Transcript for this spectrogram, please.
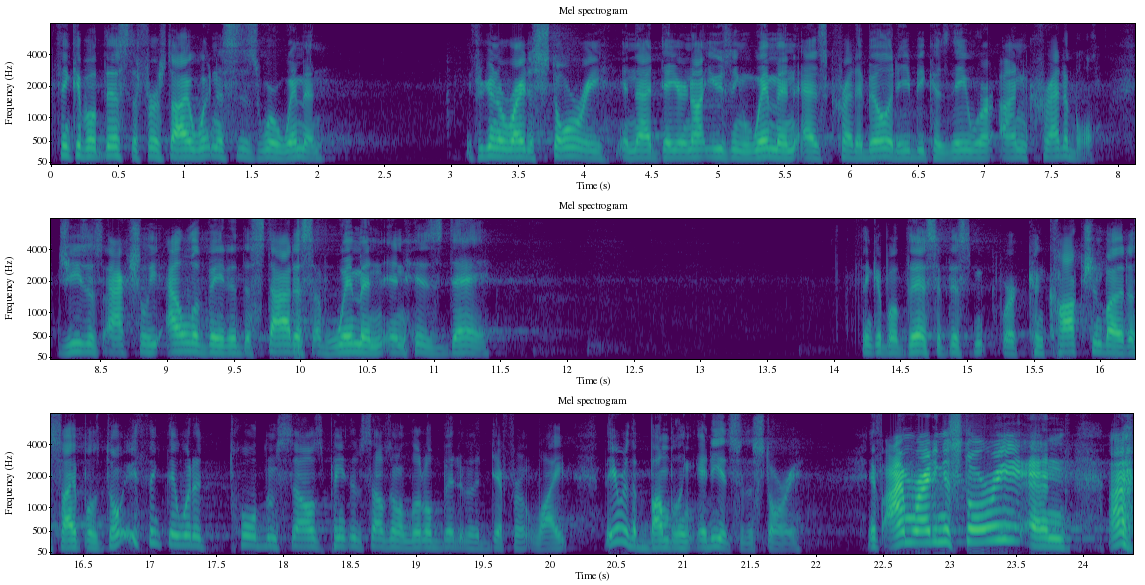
Think about this: the first eyewitnesses were women. If you're going to write a story in that day, you're not using women as credibility because they were uncredible. Jesus actually elevated the status of women in his day. Think about this if this were concoction by the disciples, don't you think they would have told themselves, painted themselves in a little bit of a different light? They were the bumbling idiots of the story. If I'm writing a story and I'm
